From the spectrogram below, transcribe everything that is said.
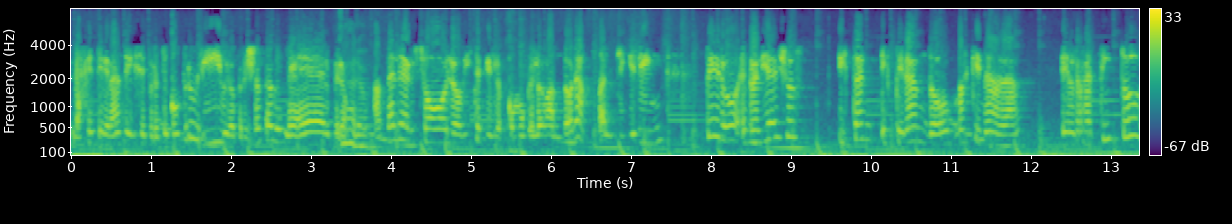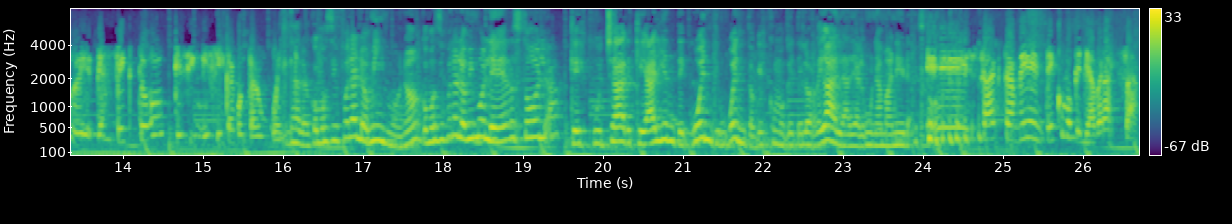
la gente grande dice, pero te compré un libro, pero ya sabes leer, pero anda a leer solo, viste, que como que lo abandonas al chiquitín. Pero en realidad ellos están esperando, más que nada, el ratito de, afecto que significa contar un cuento. Claro, como si fuera lo mismo, ¿no? Como si fuera lo mismo leer sola que escuchar que alguien te cuente un cuento, que es como que te lo regala de alguna manera. Exactamente, es como que te abraza.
